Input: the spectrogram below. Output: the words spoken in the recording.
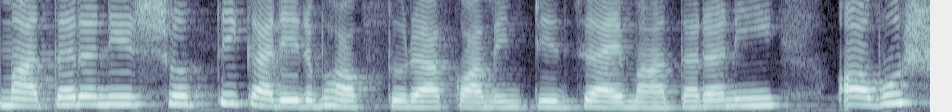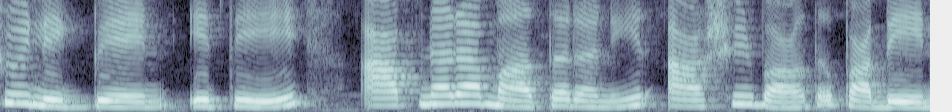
মাতারানীর সত্যিকারের ভক্তরা কমেন্টে যায় মাতারানী অবশ্যই লিখবেন। এতে আপনারা মাতারানীর আশীর্বাদ পাবেন।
